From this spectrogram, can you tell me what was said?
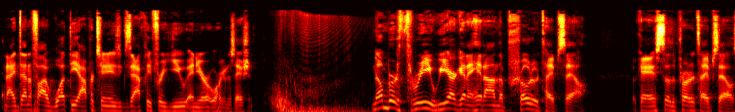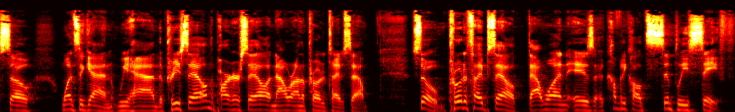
and identify what the opportunity is exactly for you and your organization. Number three, we are going to hit on the prototype sale. Okay. So the prototype sale. So once again, we had the pre-sale, the partner sale, and now we're on the prototype sale. So prototype sale, that one is a company called SimpliSafe.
